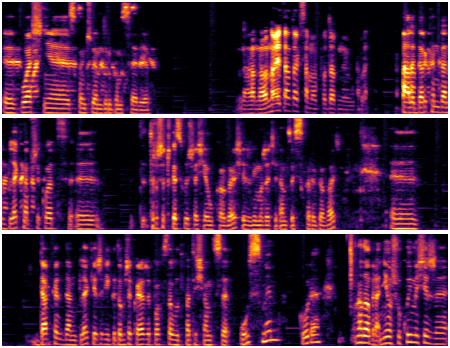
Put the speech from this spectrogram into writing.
Yy, właśnie skończyłem drugą serię. No, no, no i tam tak samo podobny układ. Ale Darker Than Black na przykład yy, troszeczkę słyszę się u kogoś, jeżeli możecie tam coś skorygować. Yy, Darker Than Black, jeżeli dobrze kojarzę, powstał w 2008 górę. No dobra, nie oszukujmy się, że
